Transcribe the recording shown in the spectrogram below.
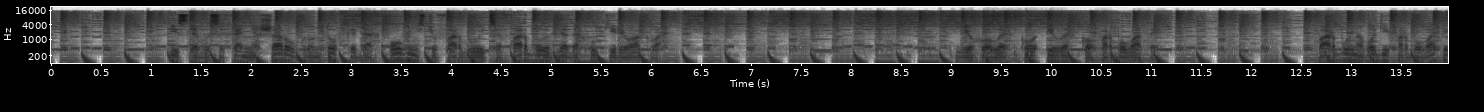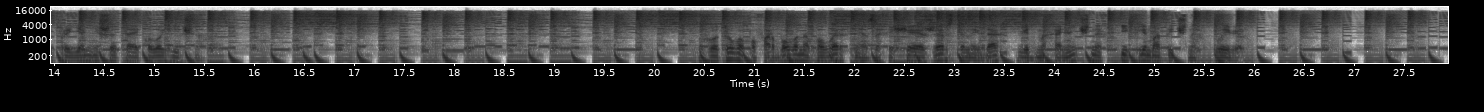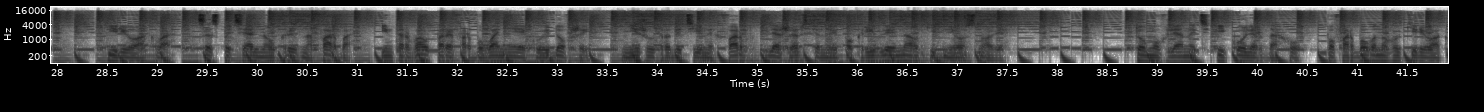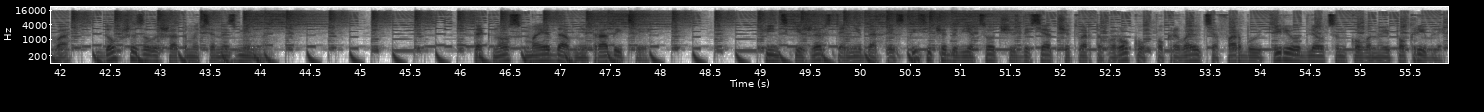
Після висихання шару ґрунтовки дах повністю фарбується фарбою для даху Кіріо Аква. Його легко і легко фарбувати. Фарбу на воді фарбувати приємніше та екологічно. Готова пофарбована поверхня захищає жерстяний дах від механічних і кліматичних впливів. Кіріо Аква це спеціальна укривна фарба, інтервал перефарбування якої довший, ніж у традиційних фарб для жерстяної покрівлі на алкідній основі. Тому глянець і колір даху, пофарбованого Кіріоаква, довше залишатиметься незмінним. Текнос має давні традиції. Фінські жерстяні дахи з 1964 року покриваються фарбою Кіріо для оцинкованої покрівлі.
